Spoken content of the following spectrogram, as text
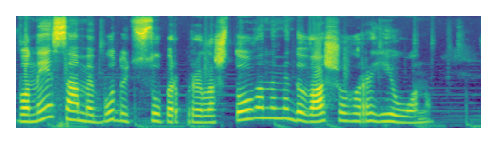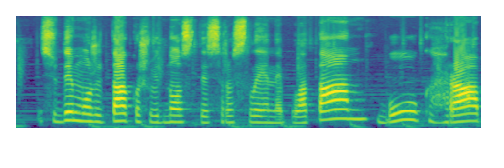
вони саме будуть супер прилаштованими до вашого регіону. Сюди можуть також відноситись рослини платан, бук, граб,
